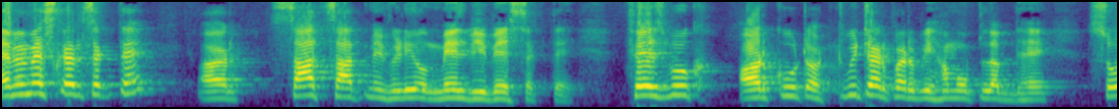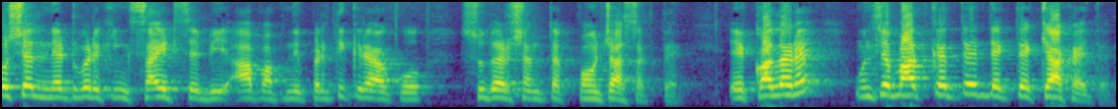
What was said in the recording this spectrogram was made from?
एमएमएस कर सकते हैं और साथ साथ में वीडियो मेल भी भेज सकते हैं। फेसबुक और कूट और ट्विटर पर भी हम उपलब्ध है। सोशल नेटवर्किंग साइट से भी आप अपनी प्रतिक्रिया को सुदर्शन तक पहुँचा सकते हैं। एक कॉलर है, उनसे बात करते हैं, देखते क्या कहते हैं।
